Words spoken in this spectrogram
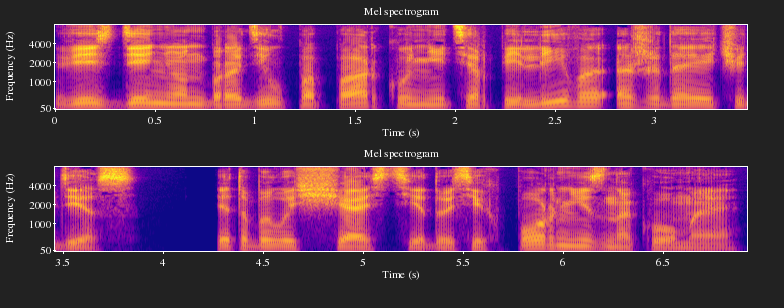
Весь день он бродил по парку, нетерпеливо ожидая чудес. Это было счастье, до сих пор незнакомое.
